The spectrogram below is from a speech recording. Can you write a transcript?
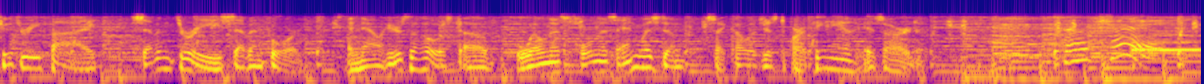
235 7374. And now here's the host of Wellness, Wholeness, and Wisdom, psychologist Parthenia Izzard. Okay.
